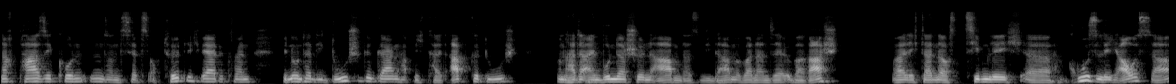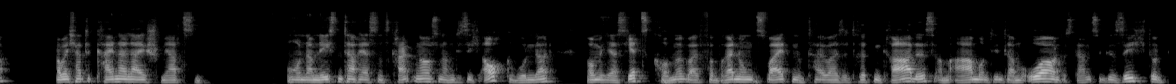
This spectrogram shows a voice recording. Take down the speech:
nach ein paar Sekunden, sonst hätte es auch tödlich werden können. Bin unter die Dusche gegangen, habe mich kalt abgeduscht und hatte einen wunderschönen Abend. Also die Dame war dann sehr überrascht, weil ich dann auch ziemlich äh, gruselig aussah, aber ich hatte keinerlei Schmerzen. Und am nächsten Tag erst ins Krankenhaus und haben die sich auch gewundert, warum ich erst jetzt komme, weil Verbrennung zweiten und teilweise dritten Grades am Arm und hinterm Ohr und das ganze Gesicht und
